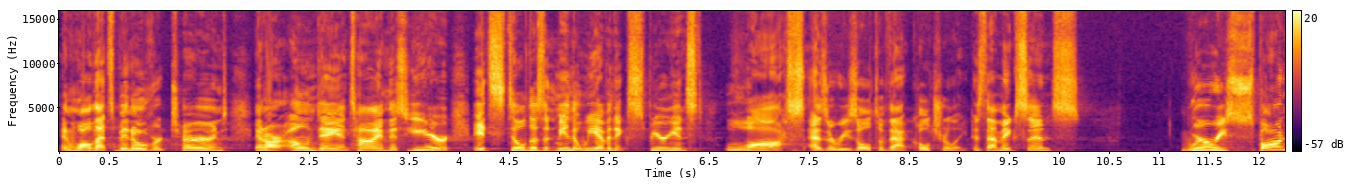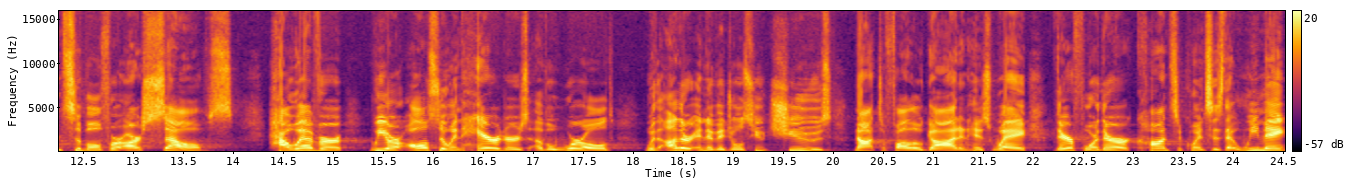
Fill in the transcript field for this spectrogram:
And while that's been overturned in our own day and time this year, it still doesn't mean that we haven't experienced loss as a result of that culturally. Does that make sense? We're responsible for ourselves. However, we are also inheritors of a world with other individuals who choose not to follow God and His way. Therefore, there are consequences that we may,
